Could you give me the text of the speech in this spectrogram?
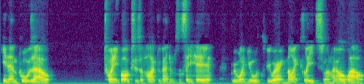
He then pulls out 20 boxes of hypervenoms and say, here, we want you all to be wearing Nike cleats. So I'm like, oh, wow.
